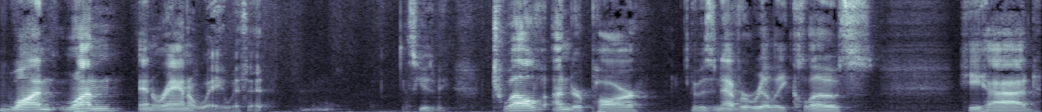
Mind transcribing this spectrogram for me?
won, won and ran away with it. Excuse me. 12 under par it was never really close. he had,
